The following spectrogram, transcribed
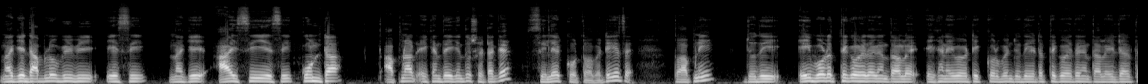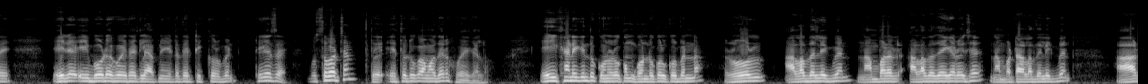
নাকি ডাব্লিউবিবি এসি নাকি আইসিএসি কোনটা? আপনার এখান থেকে কিন্তু সেটাকে সিলেক্ট করতে হবে। ঠিক আছে? তো আপনি যদি এই বোর্ডের থেকে হয়ে থাকেন, তাহলে এখানে এইভাবে টিক করবেন। যদি এটার থেকে হয়ে থাকেন, তাহলে এটাতে এইটা এই বোর্ডে হয়ে থাকলে আপনি এটাতে টিক করবেন, ঠিক আছে? বুঝতে পারছেন? তো এতটুকু আমাদের হয়ে গেল। এইখানে কিন্তু কোনো রকম গন্ডগোল করবেন না। রোল আলাদা লিখবেন নাম্বারের আলাদা জায়গা রয়েছে নাম্বারটা আলাদা লিখবেন, আর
